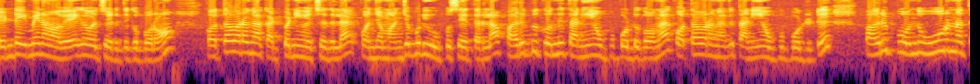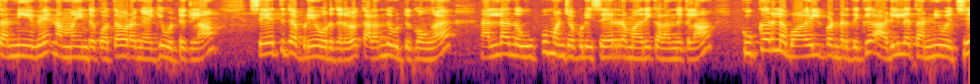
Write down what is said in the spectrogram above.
ரெண்டையுமே நம்ம வேக வச்சு எடுத்துக்க போகிறோம் கொத்தவரங்காய் கட் பண்ணி வச்சதில் கொஞ்சம் மஞ்சப்பொடி உப்பு சேர்த்துடலாம். பருப்புக்கு வந்து தனியாக உப்பு போட்டுக்கோங்க. கொத்தவரங்காய்க்கு தனியாக உப்பு போட்டுட்டு பருப்பு வந்து ஊறின தண்ணியவே நம்ம இந்த கொத்தவரங்காய்க்கு விட்டுக்கலாம். சேர்த்துட்டு அப்படியே ஒரு தடவை கலந்து விட்டுக்கோங்க. நல்லா அந்த உப்பு மஞ்சப்பொடி சேர்கிற மாதிரி கலந்துக்கலாம். குக்கரில் பாயில் பண்ணுறதுக்கு அடியில் தண்ணி வச்சு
